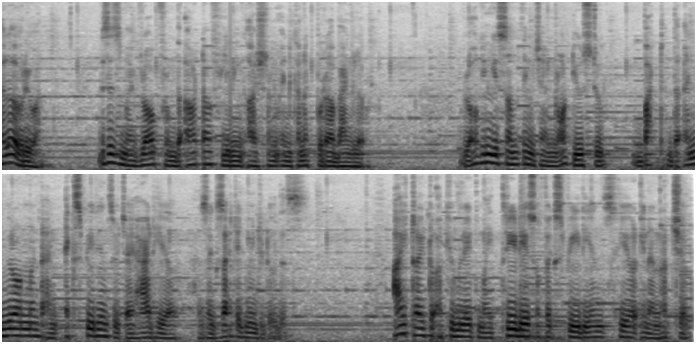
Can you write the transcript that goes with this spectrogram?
Hello everyone. This is my vlog from the Art of Living Ashram in Kanakpura, Bangalore. Vlogging is something which I am not used to, but the environment and experience which I had here has excited me to do this. I tried to accumulate my three days of experience here in a nutshell.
